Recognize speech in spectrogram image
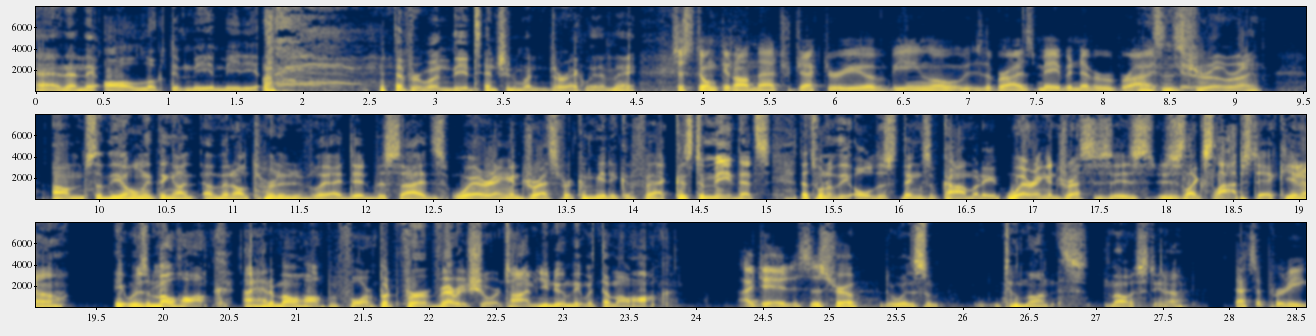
And then they all looked at me immediately. Everyone, the attention went directly to me. Just don't get on that trajectory of being always the bridesmaid but never a bride. This is true, right? Um, so the only thing I, uh, that alternatively I did besides wearing a dress for comedic effect, because to me that's that's one of the oldest things of comedy. Wearing a dress is, is is like slapstick, you know. It was a mohawk. I had a mohawk before, but for a very short time. You knew me with the mohawk. I did. This is true. It was two months most, you know. That's a pretty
